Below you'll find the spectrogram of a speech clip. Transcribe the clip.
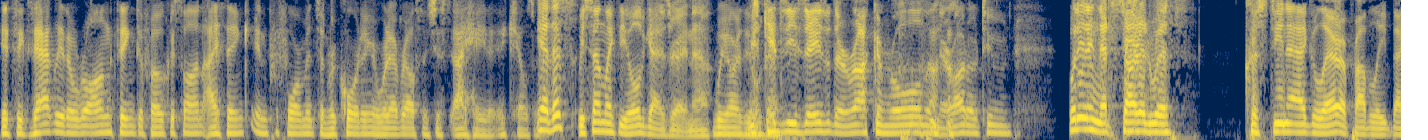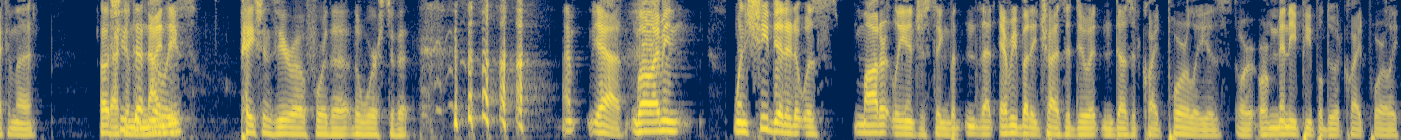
it's exactly the wrong thing to focus on. I think in performance and recording or whatever else. It's just I hate it. It kills me. yeah this we sound like the old guys right now. We are the These old kids these days with their rock and roll and their auto tune. what do you think that started with christina aguilera probably back in the Uh, back she's in the definitely 90s patient zero for the the worst of it. I'm, yeah. Well i mean when she did it it was moderately interesting but that everybody tries to do it and does it quite poorly is or, or many people do it quite poorly.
